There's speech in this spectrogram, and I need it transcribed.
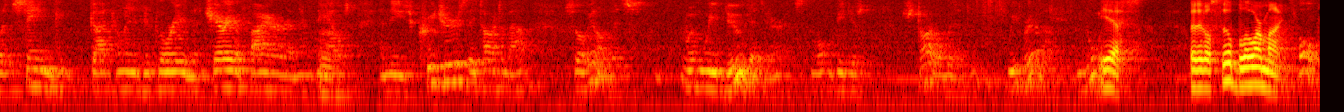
was seeing God coming in his glory, and the chariot of fire and everything Mhm. else, and these creatures they talked about, so, you know, it's, when we do get there, it's, it won't be just startled with it. We've read about it. We know it. Yes. But it'll still blow our minds. Oh,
